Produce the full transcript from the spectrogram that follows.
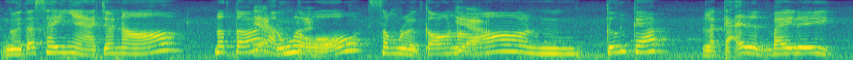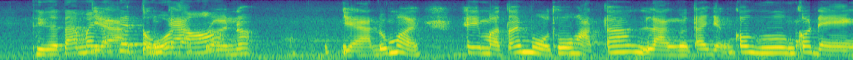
người ta xây nhà cho nó nó tới Dạ, làm đúng rồi. tổ xong rồi con Dạ. nó cứng cáp là cải đình bay đi thì người ta mới lấy cái cáp đó. rồi nó dạ đúng rồi. Khi mà tới mùa thu hoạch á là người ta vẫn có gương có đèn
